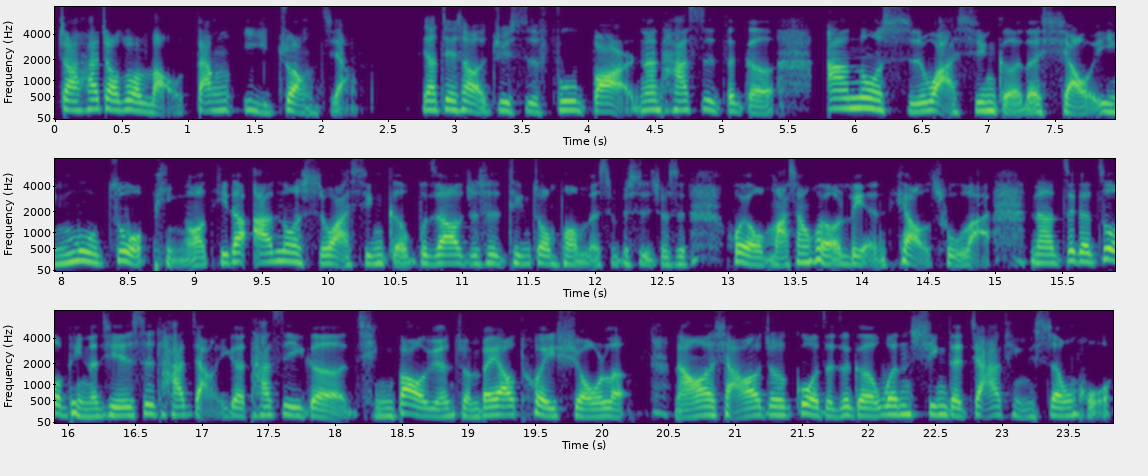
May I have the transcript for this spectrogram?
叫它叫做“老当益壮奖”。要介绍的剧是《Full Bar》，那它是这个阿诺史瓦辛格的小荧幕作品哦。提到阿诺史瓦辛格，不知道就是听众朋友们是不是就是会有马上会有脸跳出来？那这个作品呢，其实是他讲一个，他是一个情报员，准备要退休了，然后想要就是过着这个温馨的家庭生活，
